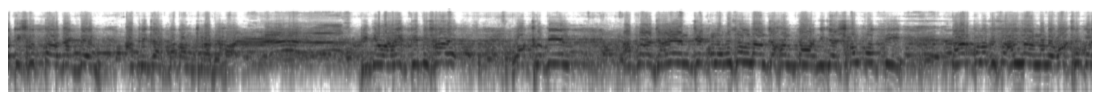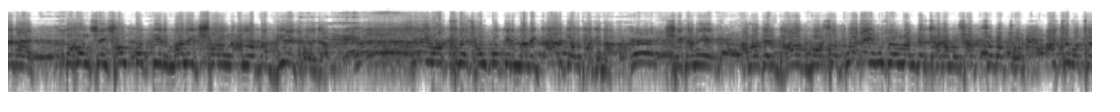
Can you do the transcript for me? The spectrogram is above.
অতি সত্তর দেখবেন আফ্রিকার পতন কীভাবে হয়। দ্বিতীয় আরেকটি বিষয় ওয়াক্ফ বিল আপনারা জানেন যে কোনো মুসলমান যখন তার নিজের সম্পত্তি, তার কিছু আল্লাহর নামে ওয়াক্ফ করে দেয়, তখন সেই সম্পত্তির মালিক স্বয়ং আল্লাহ ডিরেক্ট হয়ে যান সেই ওয়াক্ফ সম্পত্তির মালিক আর কেউ থাকে না। সেখানে আমাদের ভারতবর্ষ পুরোটাই মুসলমানদের ছাড়ানো, সাতশো বছর, আটশো বছর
